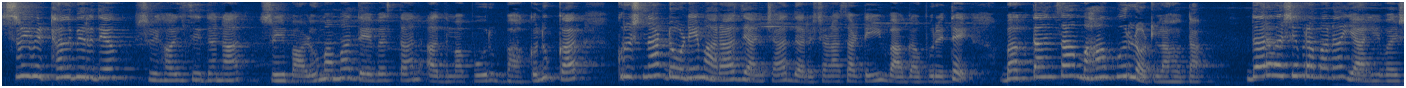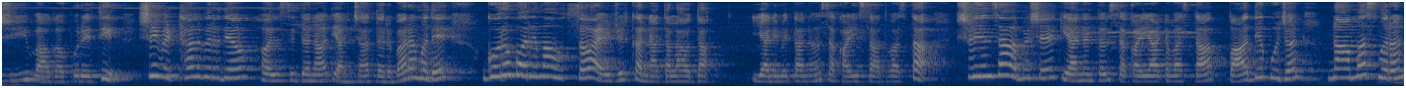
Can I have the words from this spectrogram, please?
श्री विठ्ठल बिरदेव श्री हलसिद्धनाथ श्री बाळूमामा देवस्थान आदमापूर भाकलुक्कार कृष्णा डोणे महाराज यांच्या दर्शनासाठी वाघापूर येथे भक्तांचा महापूर लोटला होता. दरवर्षीप्रमाणे याही वर्षी वाघापूर येथील श्री विठ्ठल बिरदेव हलसिद्धनाथ यांच्या दरबारामध्ये गुरुपौर्णिमा उत्सव आयोजित करण्यात आला होता. या निमित्तानं सकाळी सात वाजता श्रींचा अभिषेक यानंतर सकाळी आठ वाजता पाद्यपूजन नामस्मरण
